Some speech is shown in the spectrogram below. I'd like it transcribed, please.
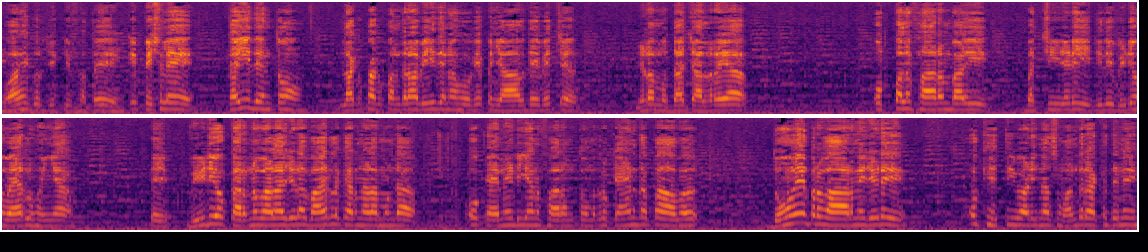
ਵਾਹਿਗੁਰੂ ਜੀ ਕੀ ਫਤਿਹ। ਕਿ ਪਿਛਲੇ ਕਈ ਦਿਨ ਤੋਂ ਲਗਭਗ 15-20 ਦਿਨ ਹੋ ਗਏ ਪੰਜਾਬ ਦੇ ਵਿੱਚ ਜਿਹੜਾ ਮੁੱਦਾ ਚੱਲ ਰਿਹਾ, ਉੱਪਲ ਫਾਰਮ ਵਾਲੀ ਬੱਚੀ ਜਿਹੜੀ ਜਿਹਦੀ ਵੀਡੀਓ ਵਾਇਰਲ ਹੋਈਆਂ ਤੇ ਵੀਡੀਓ ਕਰਨ ਵਾਲਾ ਜਿਹੜਾ ਵਾਇਰਲ ਕਰਨ ਵਾਲਾ ਮੁੰਡਾ, ਉਹ ਕੈਨੇਡੀਅਨ ਫਾਰਮ ਤੋਂ ਮਤਲਬ ਕਹਿਣ ਦਾ ਭਾਵ ਦੋਵੇਂ ਪਰਿਵਾਰ ਨੇ ਜਿਹੜੇ ਉਹ ਖੇਤੀਬਾੜੀ ਨਾਲ ਸੰਬੰਧ ਰੱਖਦੇ ਨੇ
